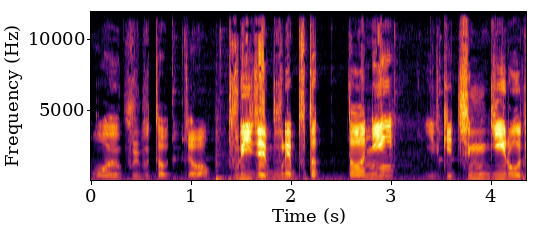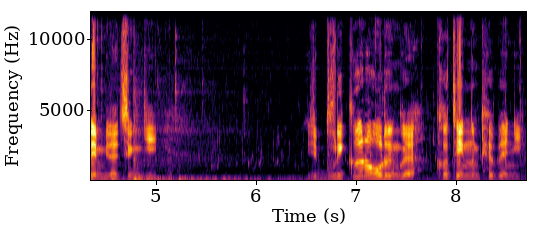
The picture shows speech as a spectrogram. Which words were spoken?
어, 불 붙었죠? 불이 이제 물에 붙었더니 이렇게 증기로 됩니다. 증기. 이제 물이 끓어오르는 거야. 겉에 있는 표면이. 하,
